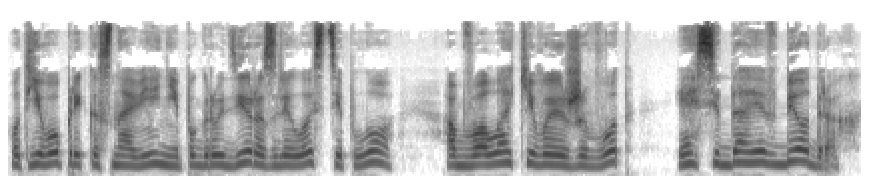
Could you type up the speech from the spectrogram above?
от его прикосновений по груди разлилось тепло, обволакивая живот и оседая в бедрах.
